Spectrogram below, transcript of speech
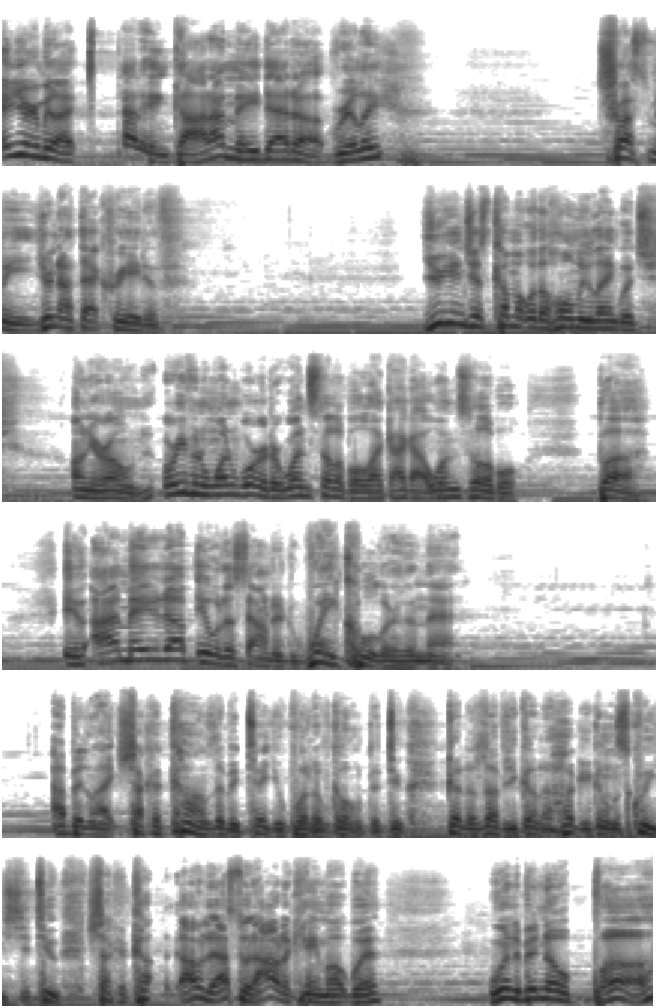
And you're gonna be like, that ain't God, I made that up. Really? Trust me, you're not that creative. You can just come up with a whole new language on your own, or even one word or one syllable, like I got one syllable. Buh. If I made it up, it would have sounded way cooler than that. I've been like, Chaka Khan, let me tell you what I'm going to do. Gonna love you, gonna hug you, gonna squeeze you too. Chaka Khan, that's what I would have came up with. Wouldn't have been no buh.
